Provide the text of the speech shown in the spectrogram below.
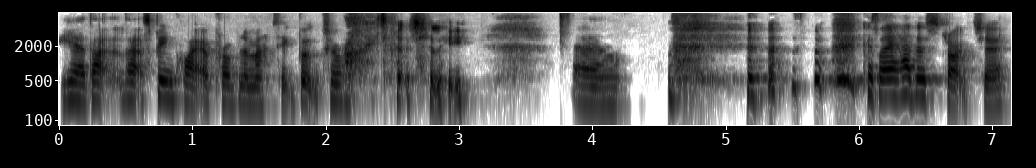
yeah, that that's been quite a problematic book to write actually, because um, I had a structure,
